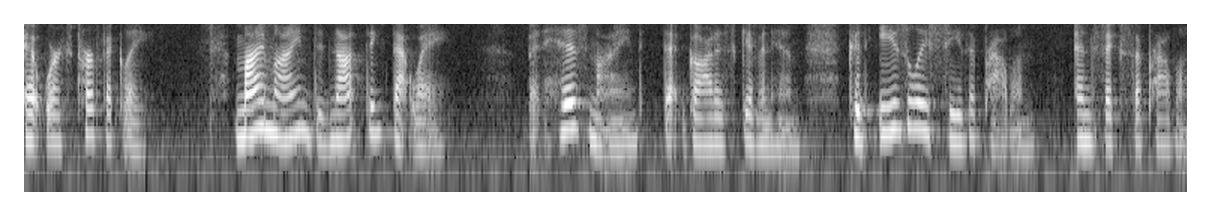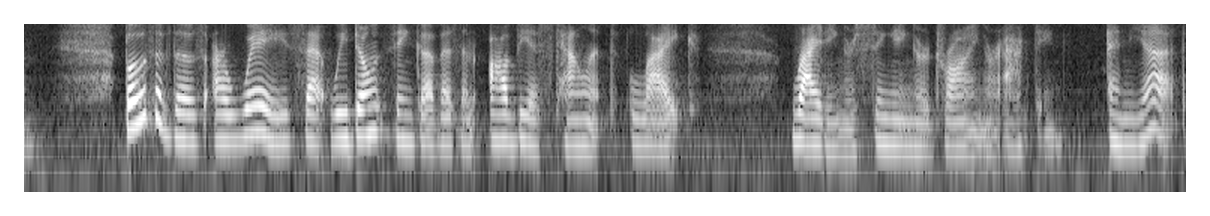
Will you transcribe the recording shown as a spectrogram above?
it works perfectly. My mind did not think that way, but his mind that God has given him could easily see the problem and fix the problem. Both of those are ways that we don't think of as an obvious talent like writing or singing or drawing or acting. And yet,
